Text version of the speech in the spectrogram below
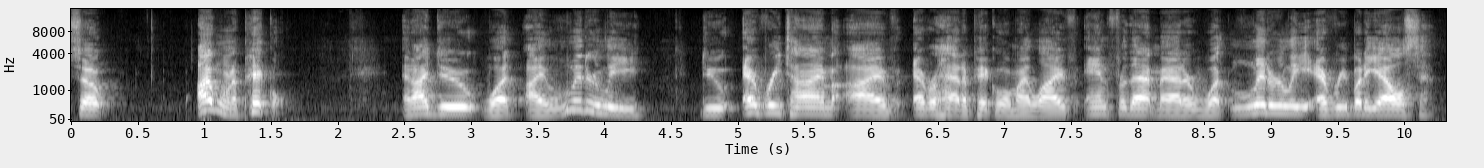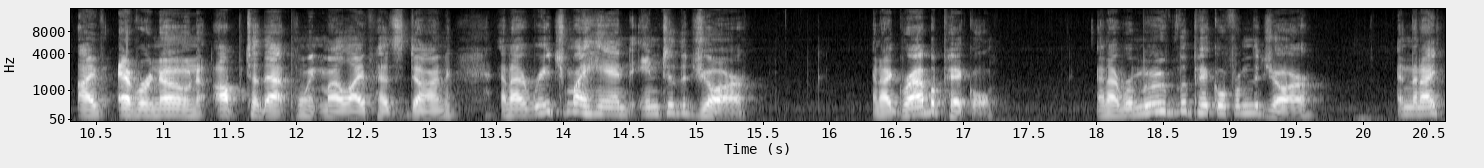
So I want a pickle. And I do what I literally do every time I've ever had a pickle in my life, and for that matter, what literally everybody else I've ever known up to that point in my life has done. And I reach my hand into the jar, and I grab a pickle, and I remove the pickle from the jar, and then I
